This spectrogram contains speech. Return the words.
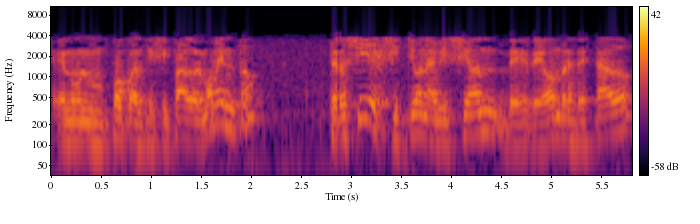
en un poco anticipado el momento, pero sí existió una visión de, hombres de Estado,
